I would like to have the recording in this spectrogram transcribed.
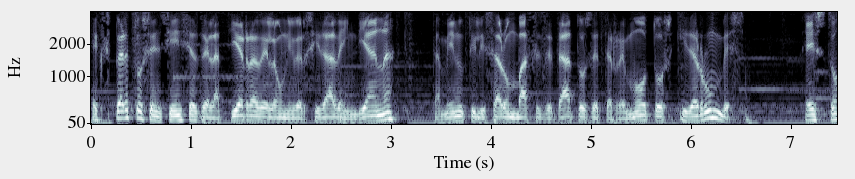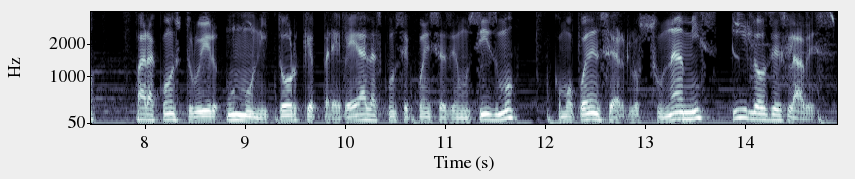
expertos en ciencias de la Tierra de la Universidad de Indiana también utilizaron bases de datos de terremotos y derrumbes. Esto para construir un monitor que prevea las consecuencias de un sismo, como pueden ser los tsunamis y los deslaves.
